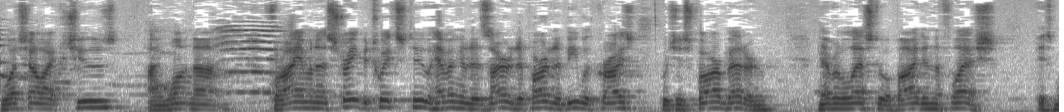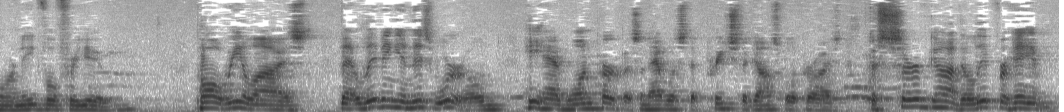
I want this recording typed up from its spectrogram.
what shall I choose? I want not. For I am in a strait betwixt two, having a desire to depart and to be with Christ, which is far better. Nevertheless, to abide in the flesh is more needful for you. Paul realized that living in this world, he had one purpose, and that was to preach the gospel of Christ, to serve God, to live for Him.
